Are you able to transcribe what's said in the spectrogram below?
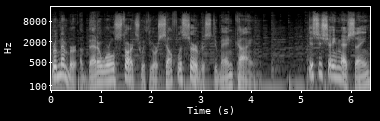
Remember, a better world starts with your selfless service to mankind. This is Shane Mesh saying,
